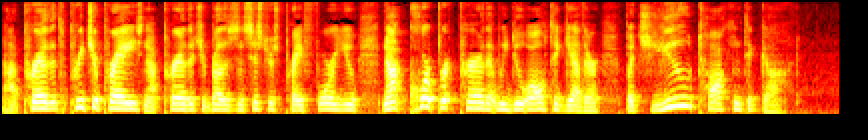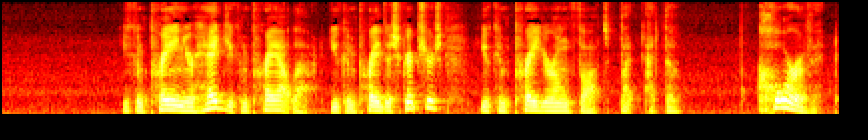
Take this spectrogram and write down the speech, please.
not prayer that the preacher prays, not prayer that your brothers and sisters pray for you, not corporate prayer that we do all together, but you talking to God. You can pray in your head, you can pray out loud. You can pray the scriptures, you can pray your own thoughts. But at the core of it,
